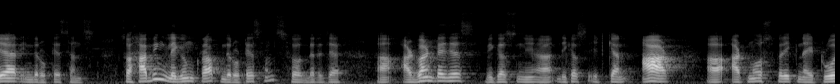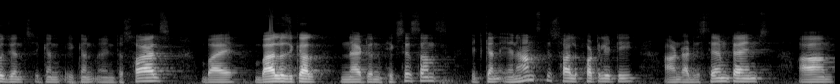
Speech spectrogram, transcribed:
there in the rotations so, having legume crop in the rotations, so there is a uh, advantages because uh, because it can add uh, atmospheric nitrogens you can you can in the soils by biological nitrogen fixations it can enhance the soil fertility and at the same time um,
